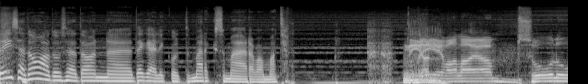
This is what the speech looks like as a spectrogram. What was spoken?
teised omadused on äh, tegelikult märksa määravamad. nii on, veevalaja, suu,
